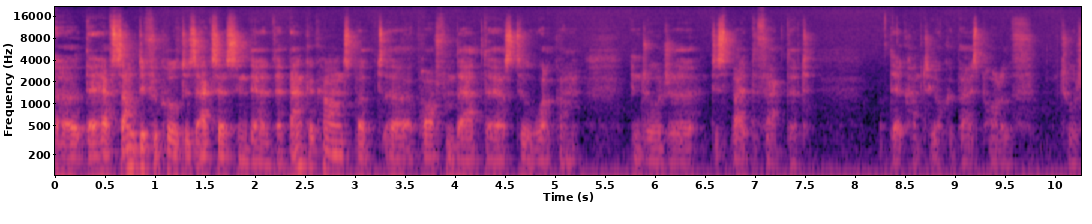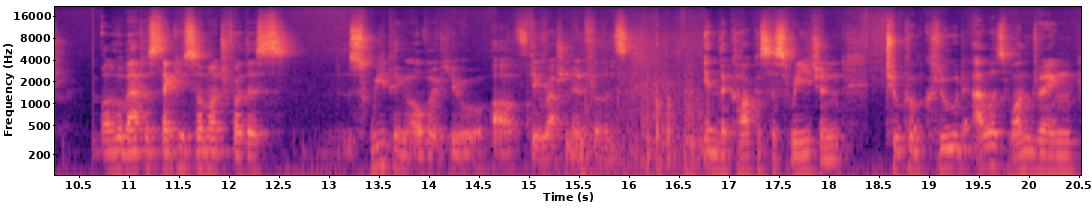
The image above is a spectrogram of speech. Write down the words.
Uh, they have some difficulties accessing their, their bank accounts, but apart from that, they are still welcome in Georgia, despite the fact that their country occupies part of Georgia. Well, Hubertus, thank you so much for this sweeping overview of the Russian influence in the Caucasus region. To conclude, I was wondering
